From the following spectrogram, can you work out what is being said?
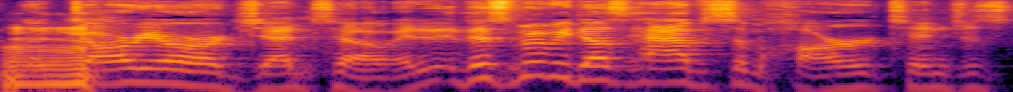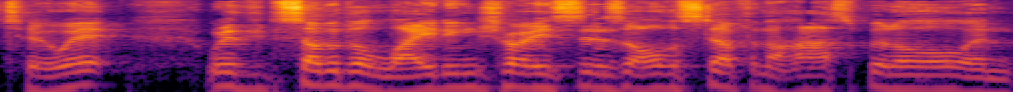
Mhm. Dario Argento. And this movie does have some horror tinges to it with some of the lighting choices, all the stuff in the hospital, and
